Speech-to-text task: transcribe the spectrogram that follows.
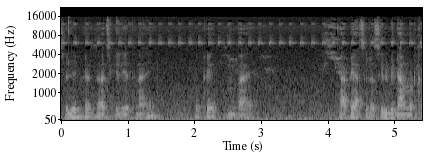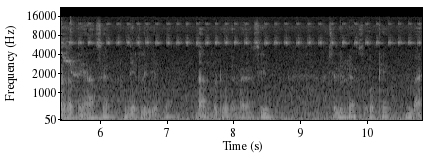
चलिए फिर, आज के लिए इतना ही। ओके बाय आप यहाँ से रसीद भी डाउनलोड कर सकते हैं, यहाँ से। देख लीजिए डाउनलोड हो गया मेरा रसीद। तो चलिए फ्रेंड्स ओके बाय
